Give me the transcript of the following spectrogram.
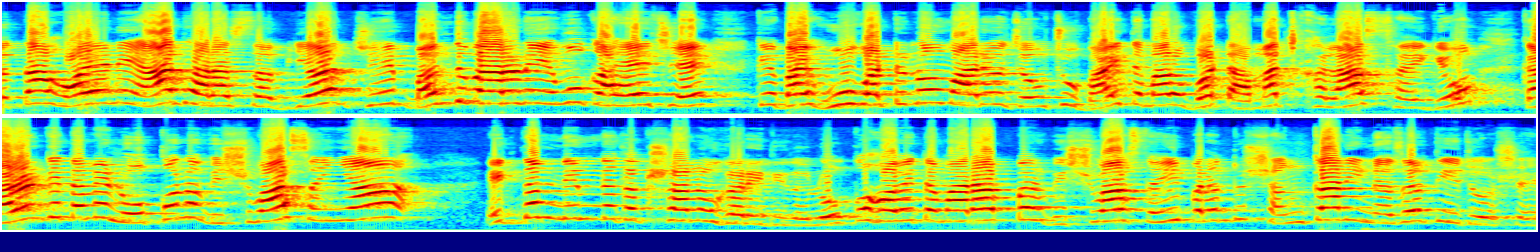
જતા હોય અને આ ધારાસભ્ય જે બંધ બારણે એવું કહે છે કે, ભાઈ, હું વટનો માર્યો, જઉં છું. ભાઈ, તમારો વટ જ ખલાસ થઈ ગયો. કારણ કે તમે લોકોનો વિશ્વાસ અહીંયા એકદમ નિમ્ન કક્ષાનો કરી દીધો. લોકો હવે તમારા પર વિશ્વાસ નહીં પરંતુ શંકાની નજરથી જોશે.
